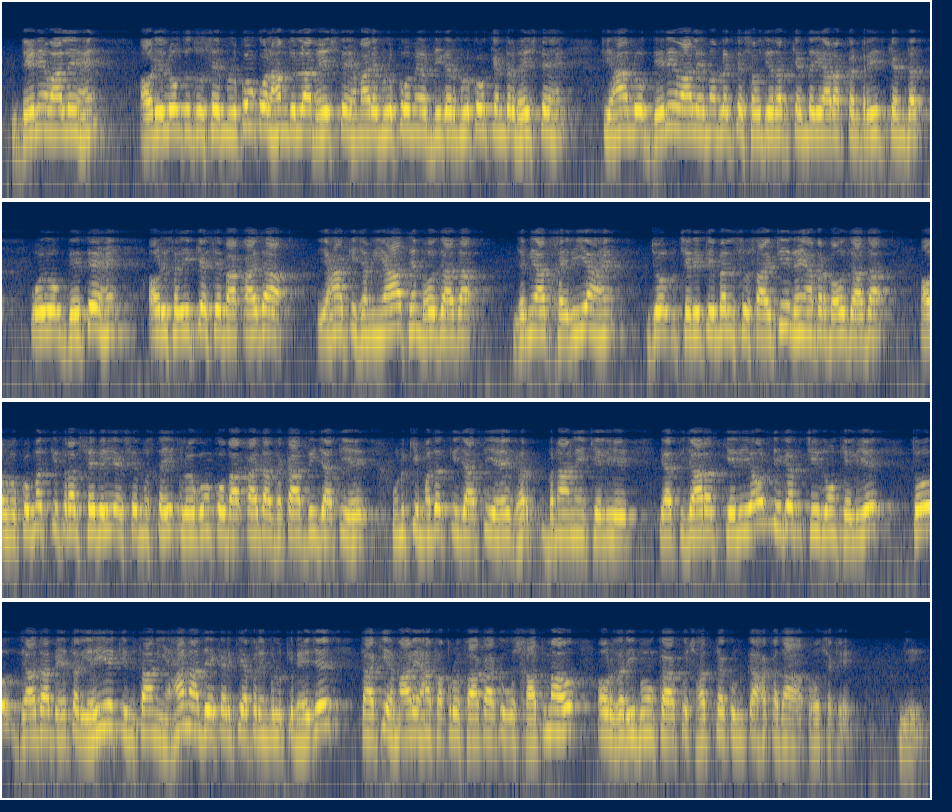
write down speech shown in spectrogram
دینے والے ہیں اور یہ لوگ تو دوسرے ملکوں کو الحمدللہ بھیجتے ہیں، ہمارے ملکوں میں اور دیگر ملکوں کے اندر بھیجتے ہیں۔ تو یہاں لوگ دینے والے ہیں، مملکت سعودی عرب کے اندر یا عرب کنٹریز کے اندر، وہ لوگ دیتے ہیں۔ اور اس طریقے سے باقاعدہ یہاں کی جمعیات ہیں بہت زیادہ، جمعیات خیریہ ہیں، جو چیریٹیبل سوسائٹیز ہیں یہاں پر بہت زیادہ۔ اور حکومت کی طرف سے بھی ایسے مستحق لوگوں کو باقاعدہ زکوٰۃ دی جاتی ہے، ان کی مدد کی جاتی ہے گھر بنانے کے لیے۔ یا تجارت کے لیے اور دیگر چیزوں کے لیے، تو زیادہ بہتر یہی ہے کہ انسان یہاں نہ دے کر کے اپنے ملک بھیجے، تاکہ ہمارے یہاں فقر و فاقہ کو کچھ خاتمہ ہو اور غریبوں کا کچھ حد تک ان کا حق ادا ہو سکے۔ جی۔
